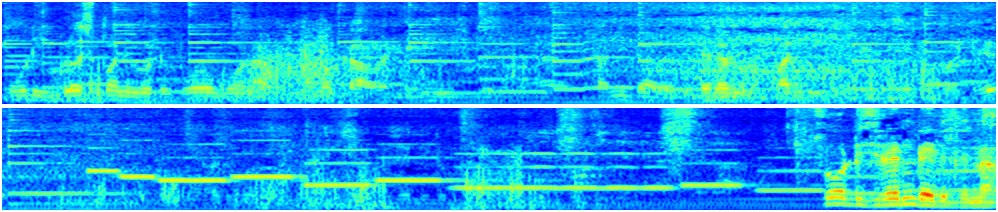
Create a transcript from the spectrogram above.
மூடி க்ளோஸ் பண்ணி விட்டு போக போனால் நமக்காக வேண்டி தனிக்காக திறன் பண்ணி போட்டு சோட்டிச்சு ரெண்டு எடுத்துனா.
